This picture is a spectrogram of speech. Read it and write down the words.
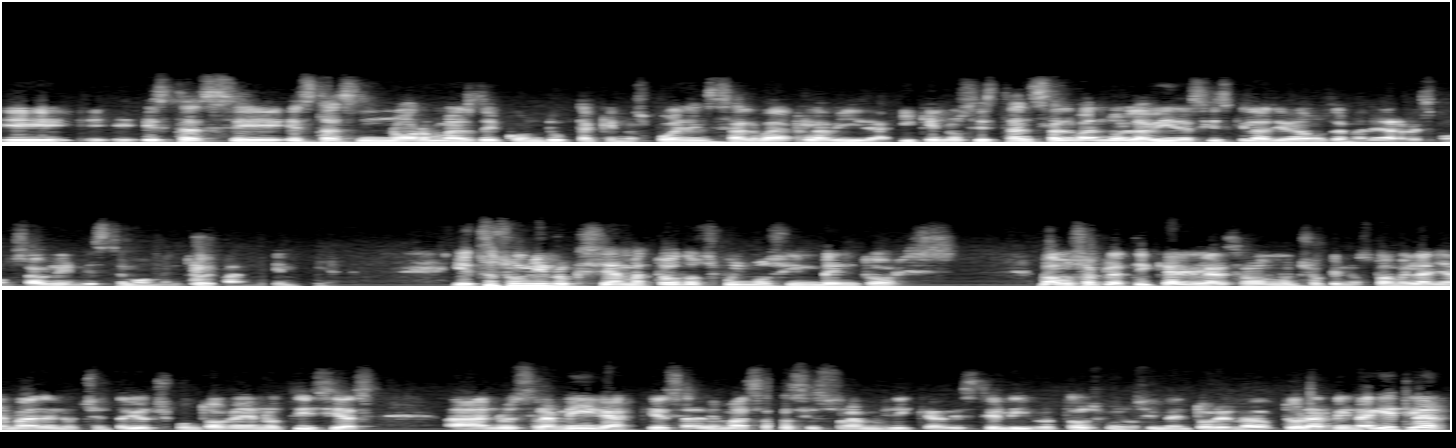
eh, eh, estas, eh, estas normas de conducta que nos pueden salvar la vida y que nos están salvando la vida si es que las llevamos de manera responsable en este momento de pandemia. Y esto es un libro que se llama Todos fuimos inventores. Vamos a platicar y le agradecemos mucho que nos tome la llamada en 88.9 Noticias a nuestra amiga, que es además asesora médica de este libro, Todos fuimos inventores, la doctora Rina Gittler,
